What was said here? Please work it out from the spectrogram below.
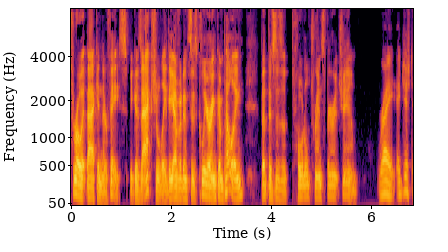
throw it back in their face because actually the evidence is clear and compelling that this is a total transparent sham. Right. I just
